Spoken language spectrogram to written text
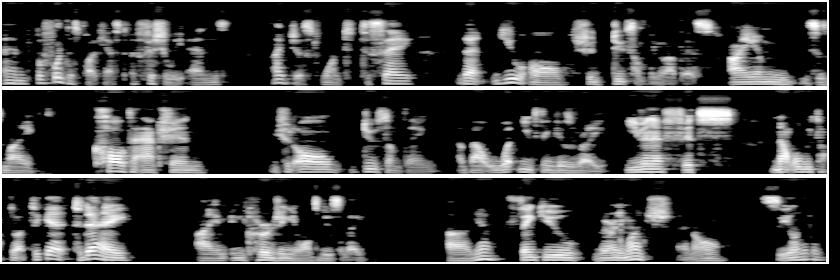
And before this podcast officially ends, I just wanted to say that you all should do something about this. I am, this is my call to action. You should all do something about what you think is right. Even if it's not what we talked about to get today, I am encouraging you all to do something. Uh, yeah, thank you very much, and I'll see you later.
